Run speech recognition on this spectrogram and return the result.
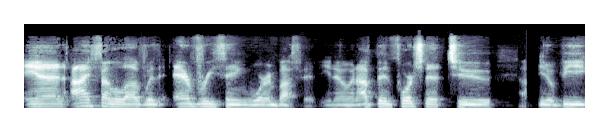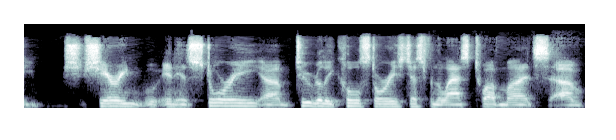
And I fell in love with everything Warren Buffett, you know. And I've been fortunate to, you know, be sharing in his story um, two really cool stories just from the last 12 months. Um,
